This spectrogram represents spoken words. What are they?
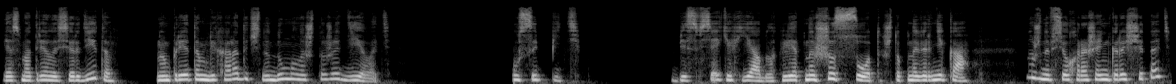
Я смотрела сердито, но при этом лихорадочно думала, что же делать. Усыпить. Без всяких яблок, лет на шестьсот, чтоб наверняка. Нужно все хорошенько рассчитать,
